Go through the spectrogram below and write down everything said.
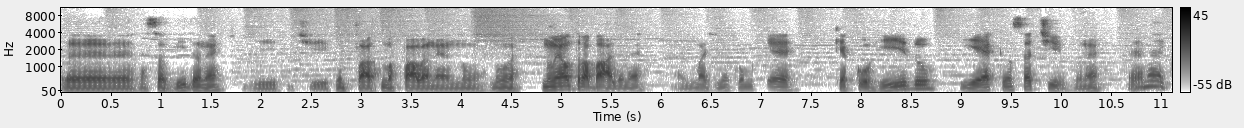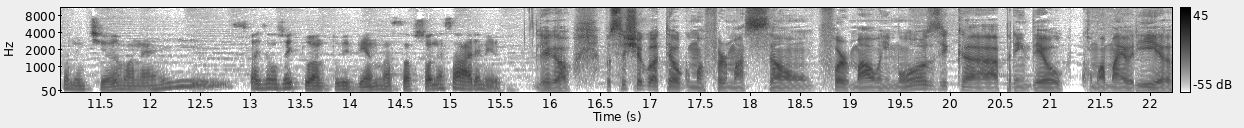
é, nessa vida, né? De, de como uma fala, né? Não, não, é, não é um trabalho, né? Imagina como que é, que é corrido e é cansativo, né? É, né? Quando a gente ama, né? E faz uns oito anos que tô vivendo nessa, só nessa área mesmo. Legal. Você chegou a ter alguma formação formal em música? Aprendeu como a maioria?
